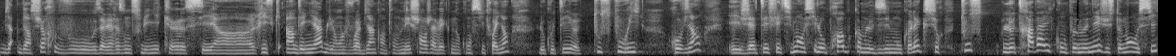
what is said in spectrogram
Bien, sûr, vous avez raison de souligner que c'est un risque indéniable et on le voit bien quand on échange avec nos concitoyens. Le côté euh, tous pourris revient et jette effectivement aussi l'opprobre, comme le disait mon collègue, sur tout ce le travail qu'on peut mener justement aussi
